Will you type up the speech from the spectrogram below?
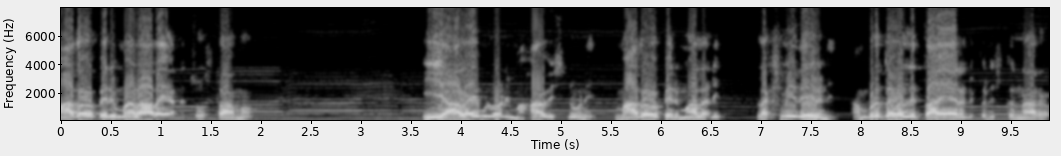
మాధవ పెరుమాళ్ ఆలయాన్ని చూస్తాము. ఈ ఆలయంలోని మహావిష్ణువుని మాధవ పెరుమాలని లక్ష్మీదేవిని అమృతవల్లి తాయారని పిలుస్తున్నారు.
